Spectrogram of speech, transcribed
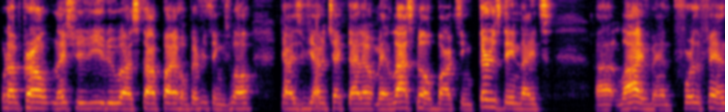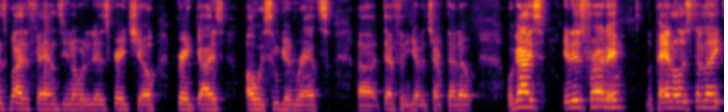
What up, Carl? Nice of you to uh, stop by. I Hope everything's well. guys, if you haven't checked that out, man, Last Bell Boxing Thursday nights uh, live, man, for the fans, by the fans. You know what it is. Great show, great guys, always some good rants. Uh, definitely got to check that out. Well, guys, it is Friday. The panel is tonight.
